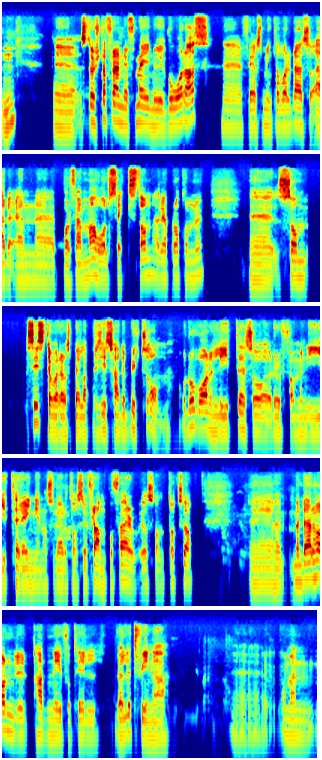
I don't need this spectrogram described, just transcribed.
Mm. Eh, största förändringen för mig nu i våras, för er som inte har varit där, så är det en par femma, hål 16 är det jag pratar om nu, som sist jag var där och spelade precis hade byggts om och då var den lite så ruffa, men i terrängen och så där att ta sig fram på fairway och sånt också. Eh, men där har ni, hade ni fått till väldigt fina, eh, ja, men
